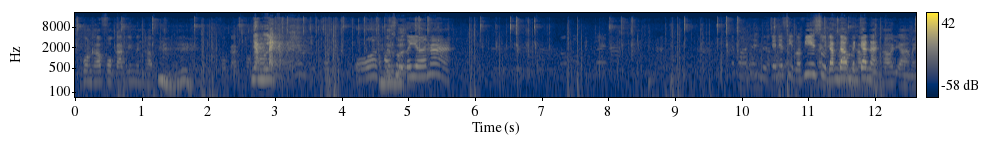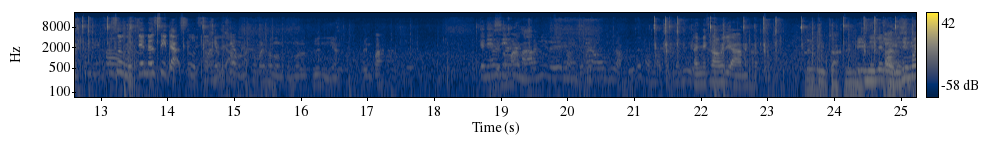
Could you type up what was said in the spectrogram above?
ทุกคนครับโฟกัสนิดนึงครับำอืมโฟกัสยังแหลกอะ โอ้ความสุขก็เยอะน่ะหรือเจเนซิสวะพี่สูตรดำๆเหมือนกันอะ ข้าวดีอาร์ไหมสูตรเจเนซิสอะ สูตรสีเข้มทำไมถนนผมมันพื้นอย่างเงี้ย เป็นปะๆเจเนซิสครับ ใครมีข้าวให้ดีอาร์ไหมครับ ไม่มีจ้ะไม่มี มีเล่นหอะลัไรงทิ้งไว้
